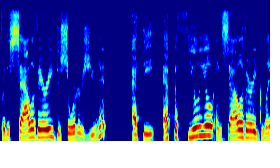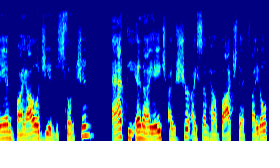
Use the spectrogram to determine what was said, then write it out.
for the Salivary Disorders Unit at the Epithelial and Salivary Gland Biology and Dysfunction at the NIH. I'm sure I somehow botched that title,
